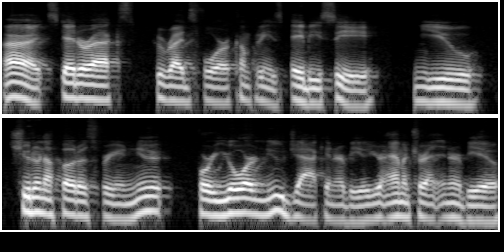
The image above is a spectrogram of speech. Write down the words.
all right, skater X who rides for companies ABC, you shoot enough photos for your new for your new Jack interview, your amateur interview.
